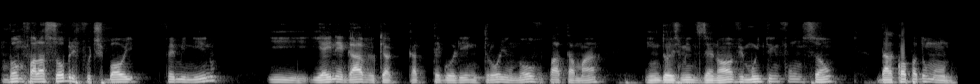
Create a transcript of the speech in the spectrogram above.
vamos falar sobre futebol feminino, e, e, é inegável que a categoria entrou em um novo patamar em 2019, muito em função da Copa do Mundo.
